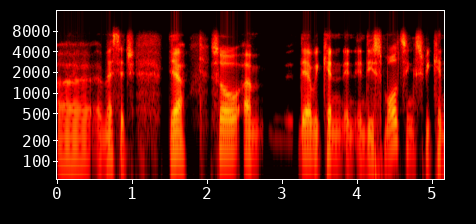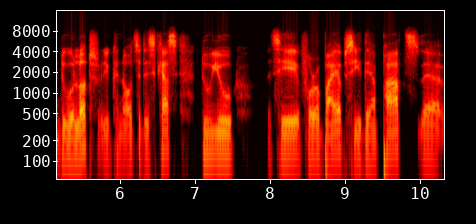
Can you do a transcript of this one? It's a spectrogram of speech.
uh, message. Yeah. So um, there we can in, in these small things we can do a lot. You can also discuss: Do you let's say for a biopsy there are parts there are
